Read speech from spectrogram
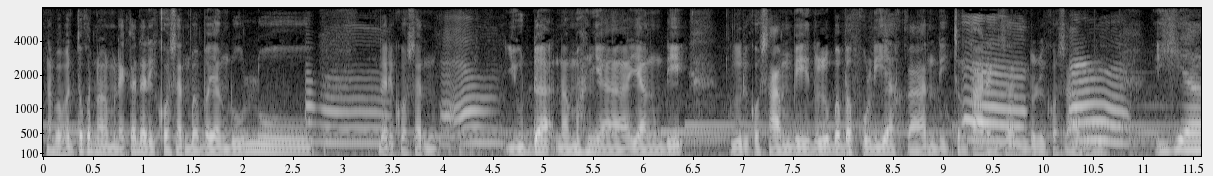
nah Baba tuh kenal mereka dari kosan Baba yang dulu. Dari kosan Yuda namanya yang di Duri Kosambi dulu Baba kuliah kan di Cengkareng sana Duri Kosambi iya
